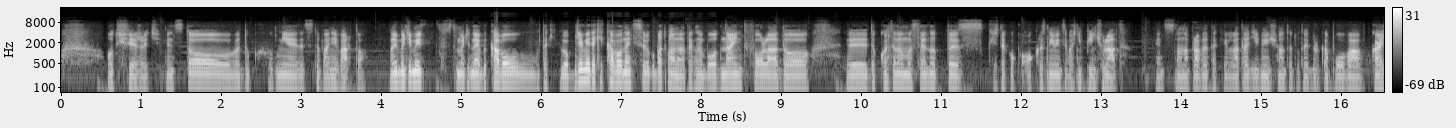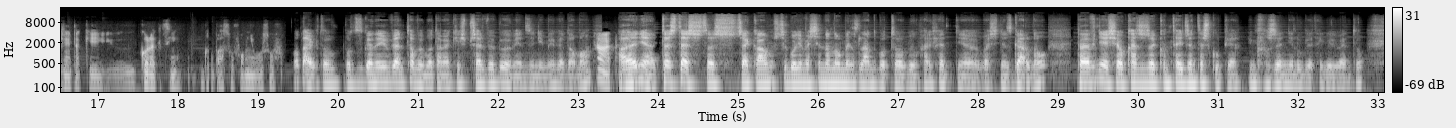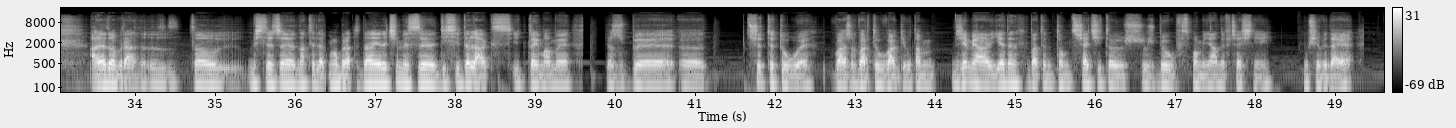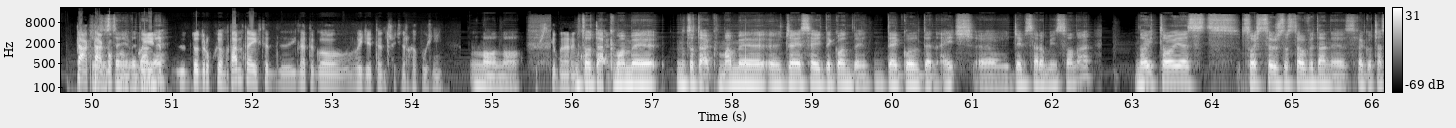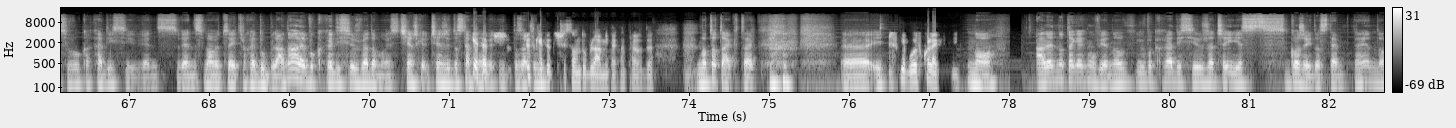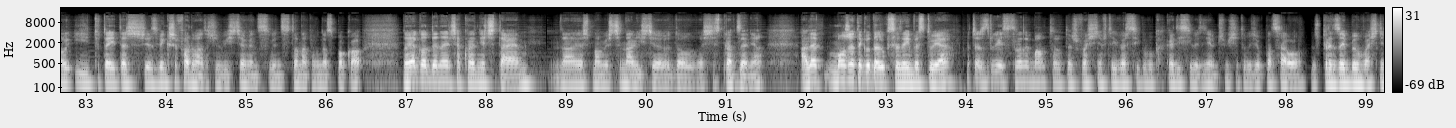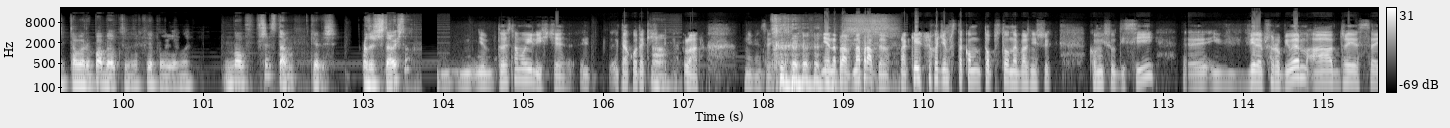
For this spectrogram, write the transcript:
odświeżyć, więc to według mnie zdecydowanie warto. No i będziemy w tym momencie no jakby kawał takiego, będziemy mieli taki kawał 90 Batmana, tak, no bo od Nightfalla do, y, do końca No Man's Land, no to jest jakiś taki okres mniej więcej właśnie 5 lat, więc no naprawdę takie lata 90 tutaj druga połowa każdej takiej y, kolekcji grubasów, omnibusów. No tak, to pod względem eventowym, bo tam jakieś przerwy były między nimi, wiadomo. Tak, Ale nie, też, też, też czekam, szczególnie właśnie na No Man's Land, bo to bym chę- chętnie właśnie zgarnął. Pewnie się okaże, że Contagion też kupię, mimo że nie lubię tego eventu. Ale dobra, to myślę, że na tyle. Dobra, to dalej lecimy z DC Deluxe i tutaj mamy chociażby e, trzy tytuły waż, warte uwagi, bo tam Ziemia 1, chyba ten tom trzeci, to już, już był wspomniany wcześniej, mi się wydaje. tak, tak, bo zostanie powiedzieli, wydany? dodrukują tamte i wtedy i dlatego wyjdzie ten trzeci trochę później. No, no. No to tak, mamy, no to tak, mamy e, JSA The Golden, The Golden Age e, Jamesa Robinsona. No i to jest coś, co już zostało wydane swego czasu w DC, więc, więc mamy tutaj trochę dubla, no ale w DC już wiadomo, jest ciężkie, ciężej dostępne Wszystkie te, i poza wszystkie tym, te trzy są dublami tak naprawdę. no to tak, tak. E, I Wszystkie były w kolekcji. no, ale no tak jak mówię, no DC już raczej jest gorzej dostępne, no i tutaj też jest większy format oczywiście, więc, więc to na pewno spoko. No ja Golden Age akurat nie czytałem, no jeszcze mam jeszcze na liście do właśnie sprawdzenia, ale może tego Deluxe zainwestuję, chociaż z drugiej strony mam to też właśnie w tej wersji WKK DC, więc nie wiem czy mi się to będzie opłacało. Już prędzej bym właśnie Tower Babel, o którym za chwilę powiemy. No przeczytam kiedyś. A ty czytałeś to? Nie, to jest na mojej liście. Tak od jakichś A. 15 lat. Mniej więcej. Nie, naprawdę, naprawdę. Tak, kiedyś przechodziłem przez taką top 100 najważniejszych komiksów DC y, i wiele przerobiłem, a JSA,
